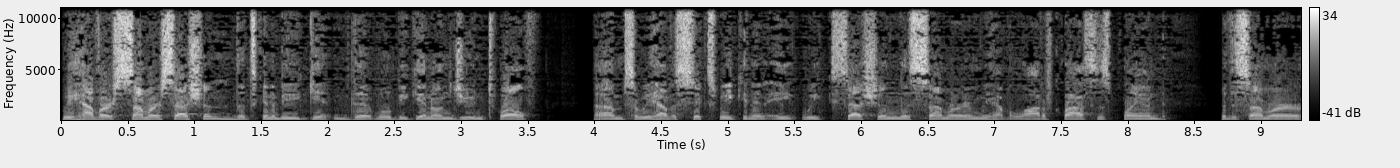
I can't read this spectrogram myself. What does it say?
We have our summer session that's going to be that will begin on June 12th. Um, so we have a six-week and an eight-week session this summer, and we have a lot of classes planned for the summer,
